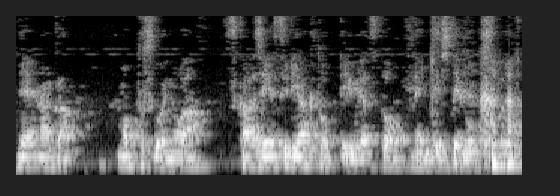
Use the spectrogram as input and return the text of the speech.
で、なんか、もっとすごいのは、スカー JS リアクトっていうやつと連携して動くことができ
